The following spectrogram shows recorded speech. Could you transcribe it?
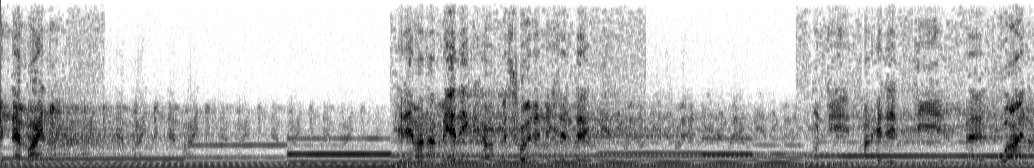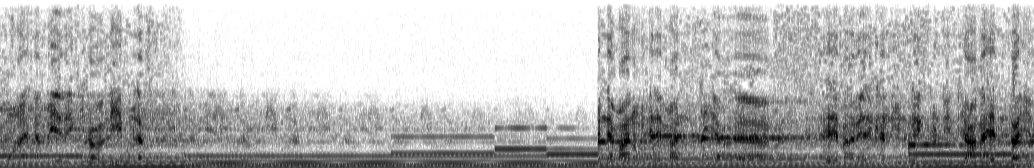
bin der Meinung, hätte man Amerika bis heute nicht entdeckt und die, man hätte die äh, Ureinwohner in Amerika leben lassen. Ich bin der Meinung, hätte man, die, äh, hätte man Amerika nie entdeckt und die Indianer hätten da ihr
